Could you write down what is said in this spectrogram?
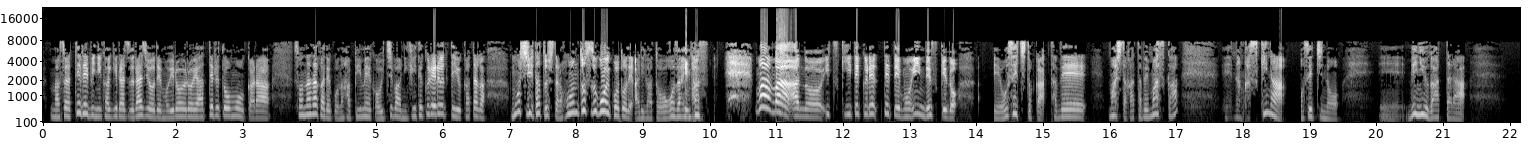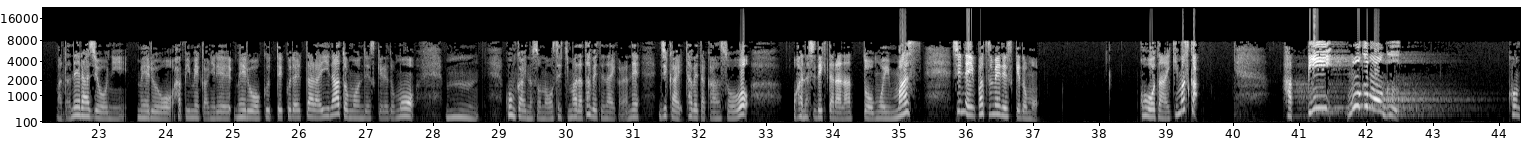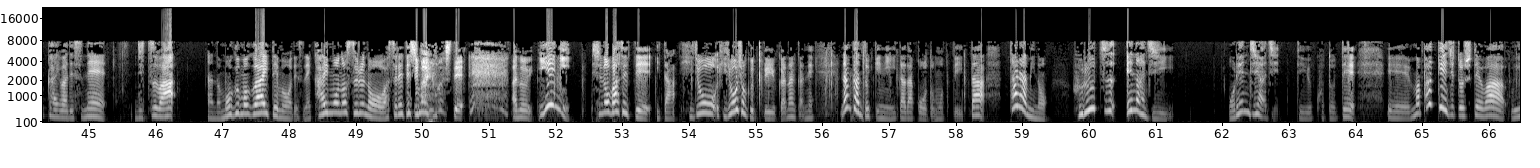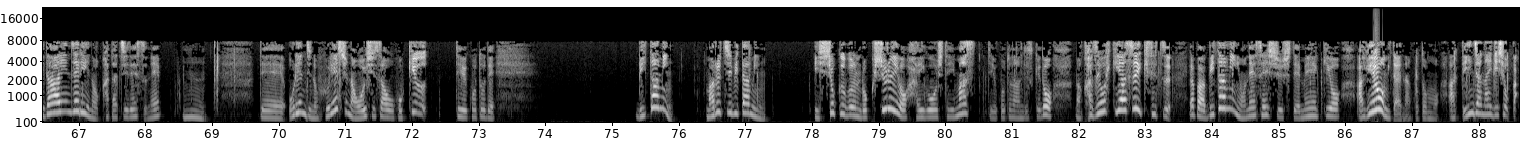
まあそれはテレビに限らずラジオでもいろいろやってると思うから、そんな中でこのハッピーメーカーを一番に聞いてくれるっていう方が、もしいたとしたらほんとすごいことでありがとうございます。まあまあ、あの、いつ聞いてくれててもいいんですけど、えーおせちとか食べましたか？食べますか？えーなんか好きなおせちの、えーメニューがあったら、またね、ラジオにメールを、ハッピーメーカーにメールを送ってくれたらいいなと思うんですけれども、うん。今回のそのおせちまだ食べてないからね、次回食べた感想をお話しできたらなと思います。新年一発目ですけども、講談いきますか？ハッピーもぐもぐ今回はですね、実は、あの、もぐもぐアイテムをですね、買い物するのを忘れてしまいまして、あの、家に忍ばせていた非常、非常食っていうかなんかね、なんかの時にいただこうと思っていた、タラミのフルーツエナジー、オレンジ味っていうことで、えー、まあ、パッケージとしては、ウィダーインゼリーの形ですね。うん。で、オレンジのフレッシュな美味しさを補給っていうことで、ビタミン、マルチビタミン、1食分6種類を配合していますっていうことなんですけど、まあ、風邪をひきやすい季節、やっぱビタミンをね、摂取して免疫を上げようみたいなこともあっていいんじゃないでしょうか。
